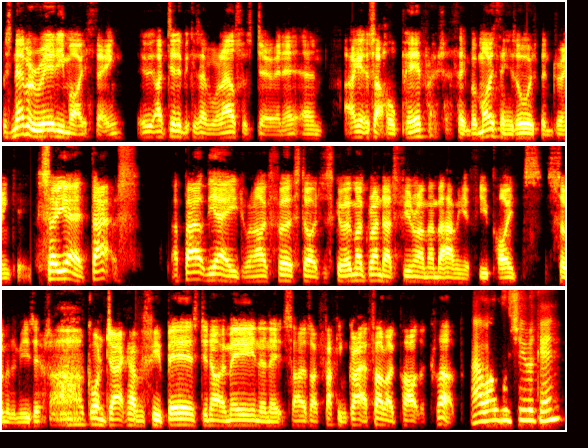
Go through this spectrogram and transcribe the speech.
was never really my thing. I did it because everyone else was doing it, and I guess that whole peer pressure thing. But my thing has always been drinking. So yeah, that's about the age when I first started to discover my granddad's funeral. I remember having a few pints. Some of the music, was, oh, go on, Jack, have a few beers. Do you know what I mean? And it's I was like fucking great. I felt like part of the club. How old was you again?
